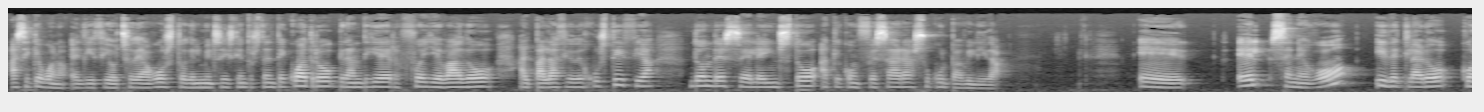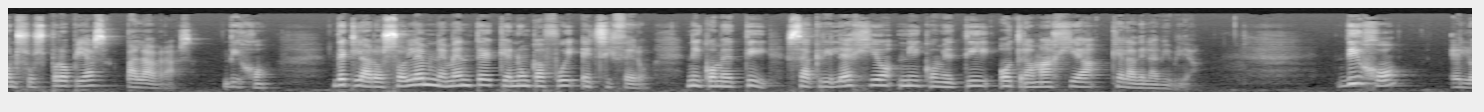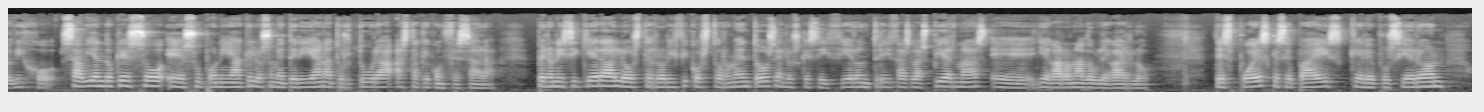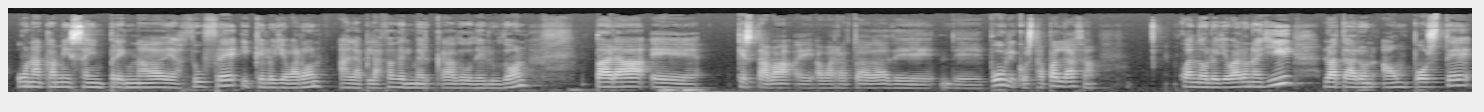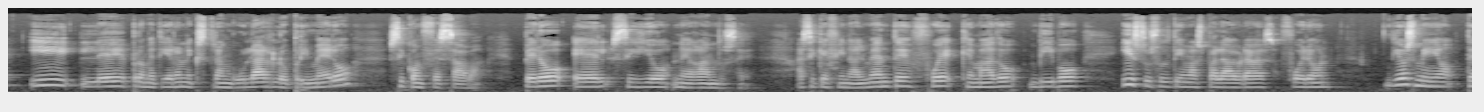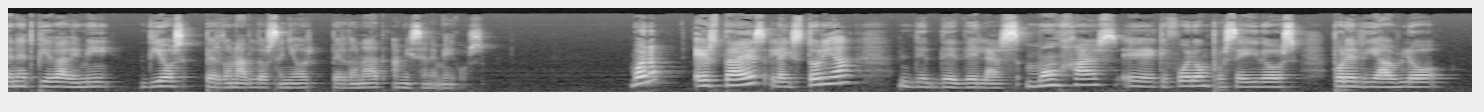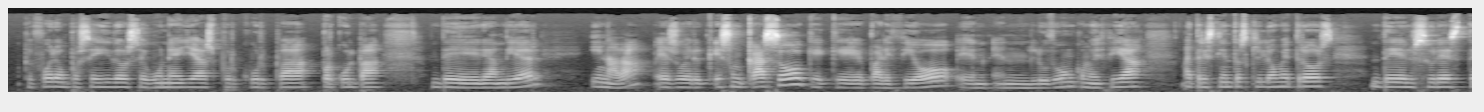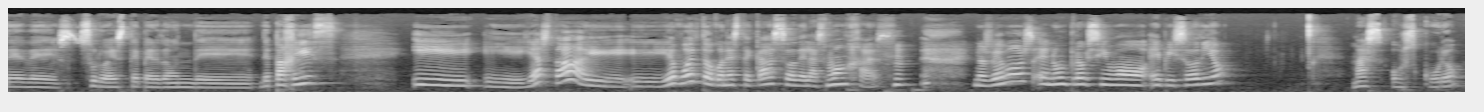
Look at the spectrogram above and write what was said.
Así que bueno, el 18 de agosto del 1634, Grandier fue llevado al Palacio de Justicia, donde se le instó a que confesara su culpabilidad. Eh, él se negó y declaró con sus propias palabras. Dijo, Declaro solemnemente que nunca fui hechicero, ni cometí sacrilegio, ni cometí otra magia que la de la Biblia. Dijo él lo dijo, sabiendo que eso eh, suponía que lo someterían a tortura hasta que confesara. Pero ni siquiera los terroríficos tormentos en los que se hicieron trizas las piernas eh, llegaron a doblegarlo. Después que sepáis que le pusieron una camisa impregnada de azufre y que lo llevaron a la plaza del mercado de Ludón para eh, que estaba abarrotada de, de público esta plaza. Cuando lo llevaron allí, lo ataron a un poste y le prometieron estrangularlo primero si confesaba, pero él siguió negándose. Así que finalmente fue quemado vivo y sus últimas palabras fueron Dios mío, tened piedad de mí, Dios, perdonadlo, Señor, perdonad a mis enemigos. Bueno, esta es la historia de, las monjas eh, que fueron poseídos por el diablo, que fueron poseídos, según ellas, por culpa, por culpa de Grandier. Y nada, eso es un caso que, que apareció en, en Ludun, como decía, a 300 kilómetros del sureste de, suroeste perdón, de, de París. Y, ya está, y, he vuelto con este caso de las monjas. Nos vemos en un próximo episodio más oscuro.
